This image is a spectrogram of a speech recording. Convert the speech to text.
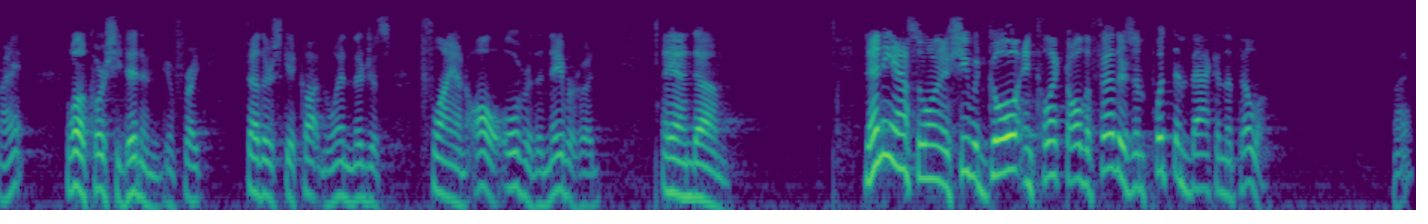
Right? Well, of course she did, and you're right, feathers get caught in the wind. They're just flying all over the neighborhood. And um, then he asked the woman if she would go and collect all the feathers and put them back in the pillow. Right?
